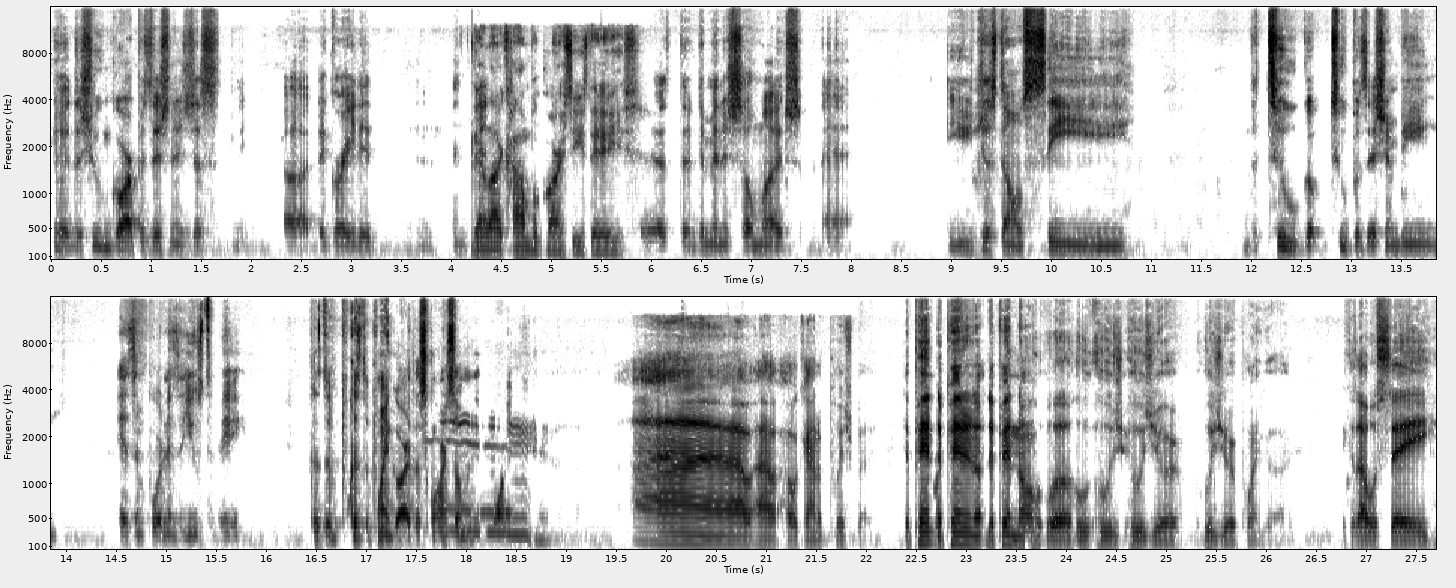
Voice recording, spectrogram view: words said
the shooting guard position is just uh, degraded. And, got a lot of combo guards these days. Uh, they're diminished so much that you just don't see the two two position being as important as it used to be because the because the point guards are scoring so many points. Uh, I, I, I would kind of push back. Depend depending on depending on well, who, who's who's your who's your point guard, because I would say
